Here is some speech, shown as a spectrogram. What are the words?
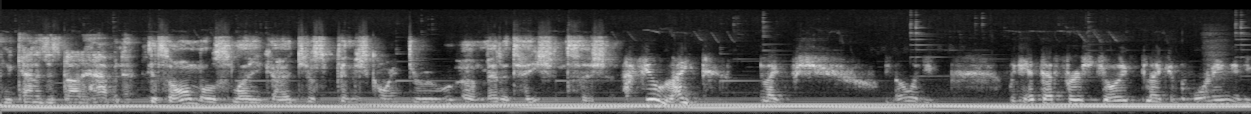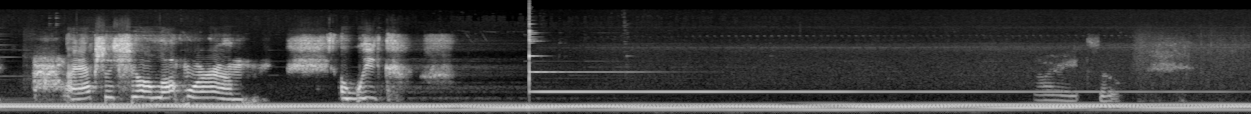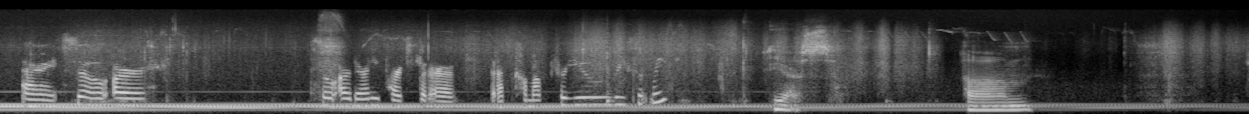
and it kind of just started happening. It's almost like I just finished going through a meditation session. I feel light. Like, you know, when you when you hit that first joint, like in the morning, and you I actually feel a lot more um awake. All right, so all right, so are so are there any parts that are that have come up for you recently? Yes. Um,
